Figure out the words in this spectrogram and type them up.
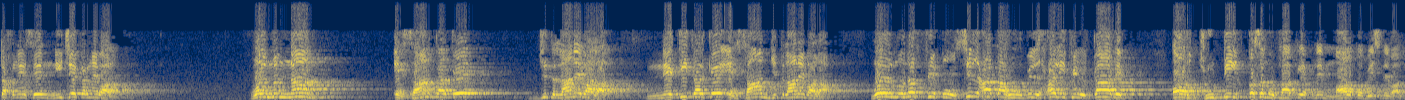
ٹکنے سے نیچے کرنے والا والمنان۔ احسان کر کے جتلانے والا، نیکی کر کے احسان جتلانے والا۔ والمنفق سلعته بالحلف الكاذب، اور جھوٹی قسم اٹھا کے اپنے مال کو بیچنے والا۔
